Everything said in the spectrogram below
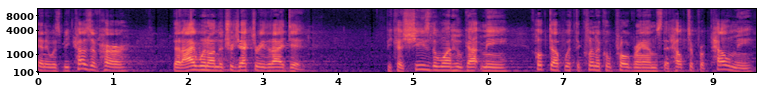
And it was because of her that I went on the trajectory that I did. Because she's the one who got me hooked up with the clinical programs that helped to propel me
